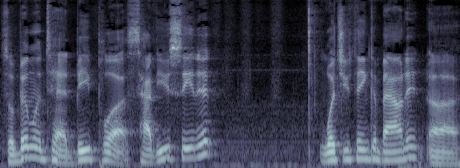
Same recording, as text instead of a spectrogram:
So Bill and Ted B plus. Have you seen it? What you think about it? Uh,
